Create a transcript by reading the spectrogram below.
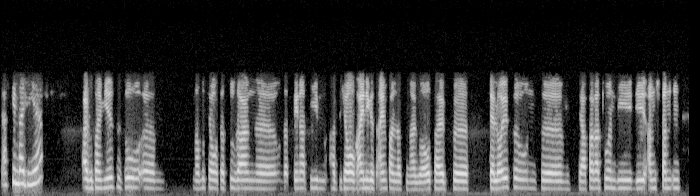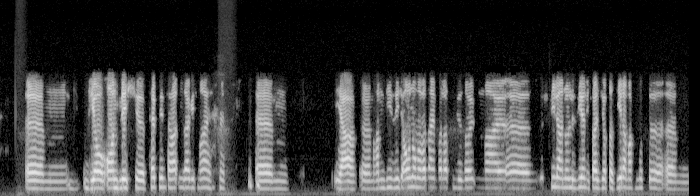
Was ging bei dir? Also bei mir ist es so, ähm, man muss ja auch dazu sagen, äh, unser Trainerteam hat sich auch einiges einfallen lassen, also außerhalb äh, der Läufe und äh, ja, Fahrradtouren, die, die anstanden, ähm, die auch ordentlich äh, Pep hinter hatten, sage ich mal. ähm, ja, ähm, haben die sich auch nochmal was einfallen lassen. Wir sollten mal äh, Spiele analysieren. Ich weiß nicht, ob das jeder machen musste. Ähm,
